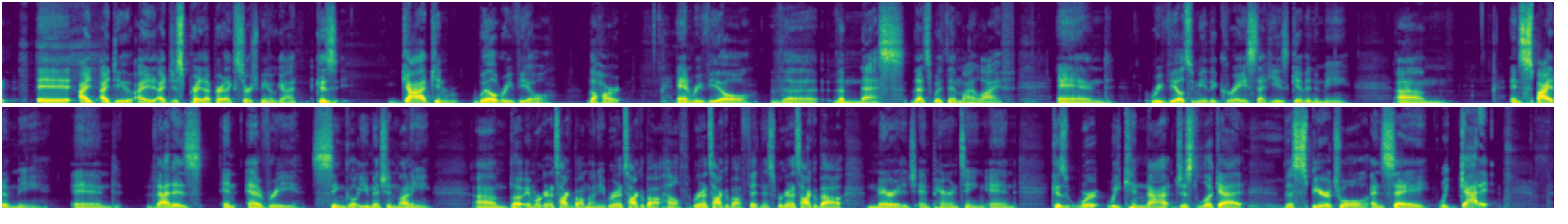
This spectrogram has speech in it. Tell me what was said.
it, I, I do. I, I just pray that prayer, like, search me, oh God. Because God can, will reveal the heart and reveal the, the mess that's within my life and reveal to me the grace that He has given to me um, in spite of me. And that is in every single, you mentioned money. Um, but and we're going to talk about money. We're going to talk about health. We're going to talk about fitness. We're going to talk about marriage and parenting, and because we're we cannot just look at the spiritual and say we got it.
